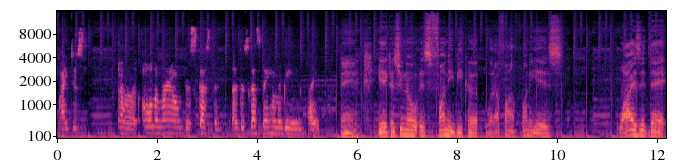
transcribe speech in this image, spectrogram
like just uh, all around disgusting, a disgusting human being. Like Damn. Yeah, because you know, it's funny because what I find funny is why is it that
